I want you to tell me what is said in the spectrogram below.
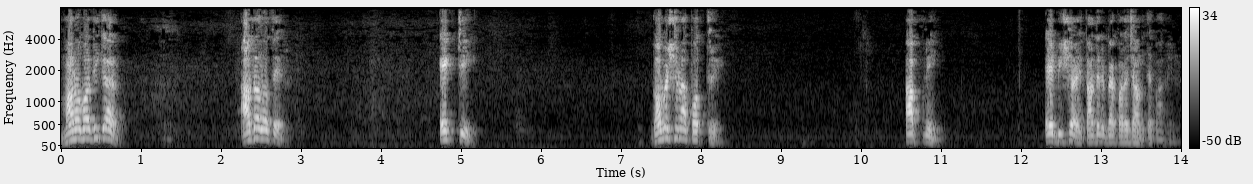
মানবাধিকার আদালতের একটি গবেষণাপত্রে আপনি এ বিষয়ে তাদের ব্যাপারে জানতে পাবেন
